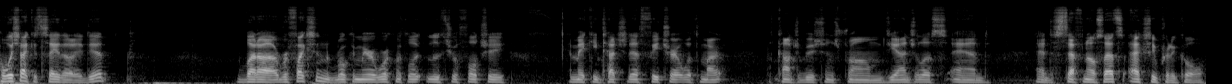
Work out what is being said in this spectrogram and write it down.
I wish I could say that I did. But uh, Reflection, Broken Mirror, working with Lucio Fulci and making Touch Death feature with my contributions from DeAngelis and and Stephanos. That's actually pretty cool.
